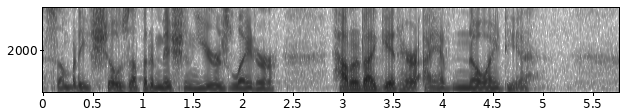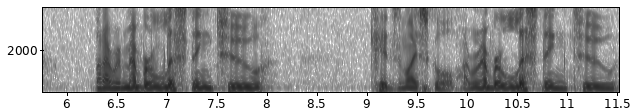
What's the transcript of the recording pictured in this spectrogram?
Somebody shows up at a mission years later. How did I get here? I have no idea. But I remember listening to kids in my school. I remember listening to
